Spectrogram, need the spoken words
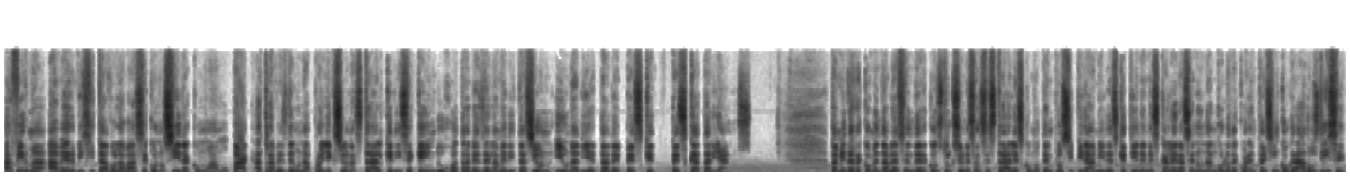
afirma haber visitado la base conocida como Amupac a través de una proyección astral que dice que indujo a través de la meditación y una dieta de pescatarianos. También es recomendable ascender construcciones ancestrales como templos y pirámides que tienen escaleras en un ángulo de 45 grados, dice.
